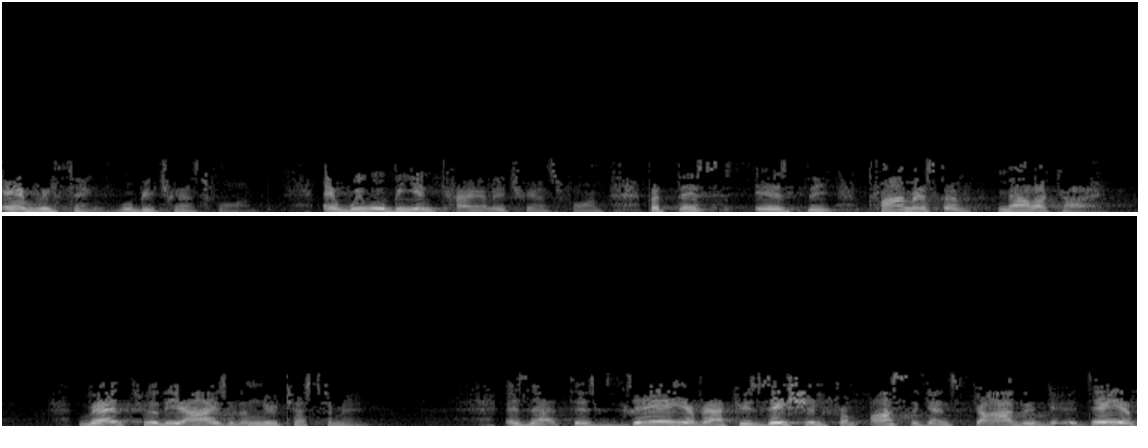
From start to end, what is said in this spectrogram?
everything will be transformed and we will be entirely transformed. But this is the promise of Malachi, read through the eyes of the New Testament, is that this day of accusation from us against God, the day of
